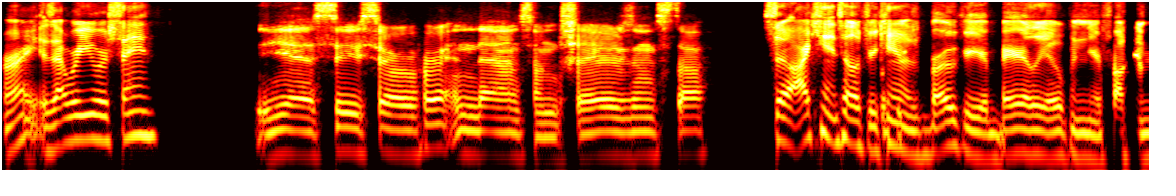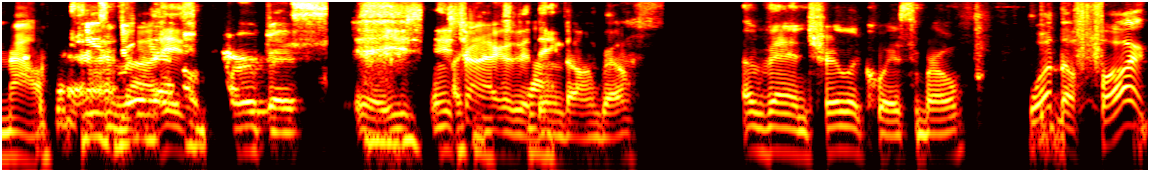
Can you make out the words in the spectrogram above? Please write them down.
Right? Is that what you were saying? Yeah, see, so we're putting down some chairs and stuff. So I can't tell if your camera's broke or you're barely opening your fucking mouth. He's doing Right, that he's- on purpose. Yeah, he's, he's trying to act can like a ding dong, bro. A ventriloquist, bro. What the fuck?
